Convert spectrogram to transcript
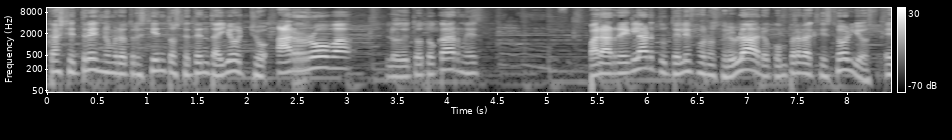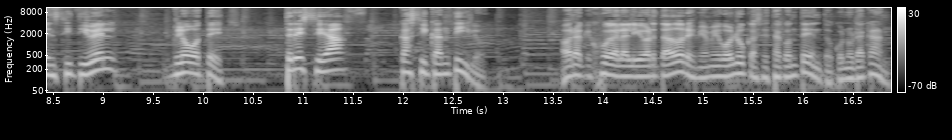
calle 3, número 378, arroba lo de Toto Carnes, para arreglar tu teléfono celular o comprar accesorios en Citibel Globotech, 13A, casi Cantilo. Ahora que juega la Libertadores, mi amigo Lucas está contento con Huracán.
